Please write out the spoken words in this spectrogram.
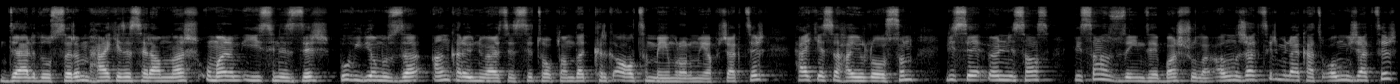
Değerli dostlarım, herkese selamlar. Umarım iyisinizdir. Bu videomuzda Ankara Üniversitesi toplamda 46 memur alımı yapacaktır. Herkese hayırlı olsun. Lise, ön lisans, lisans düzeyinde başvurular alınacaktır. Mülakat olmayacaktır.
